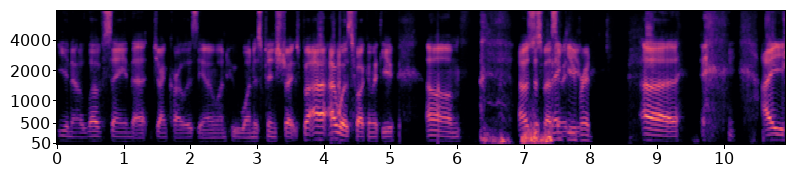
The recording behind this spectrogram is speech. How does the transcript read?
you know, love saying that Giancarlo is the only one who won his pinstripes, but I, I was fucking with you. Um, I was just messing Thank with you. you. Fred. Uh, I,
